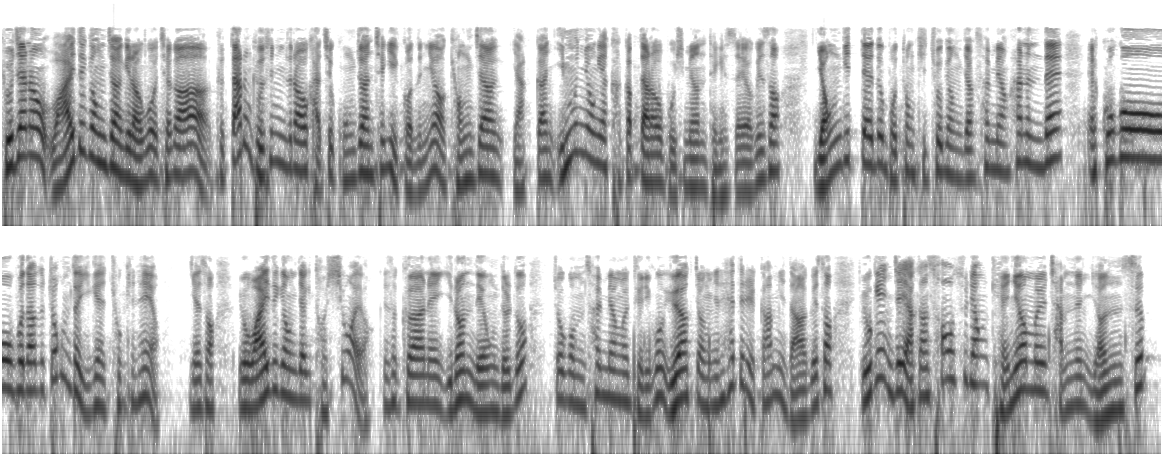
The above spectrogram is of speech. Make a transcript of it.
교재는 와이드 경제학이라고 제가 그 다른 교수님들하고 같이 공부한 책이 있거든요. 경제학 약간 입문용에 가깝다라고 보시면 되겠어요. 그래서 연기 때도 보통 기초 경제학 설명하는데 예, 그거보다도 조금 더 이게 좋긴 해요. 그래서 요 와이드 경작이 더 쉬워요. 그래서 그 안에 이런 내용들도 조금 설명을 드리고 요약 정리를 해드릴까 합니다. 그래서 요게 이제 약간 서술형 개념을 잡는 연습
